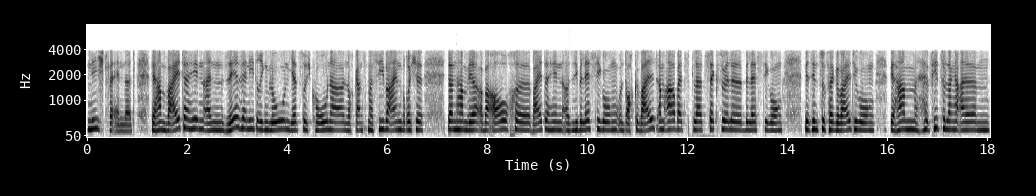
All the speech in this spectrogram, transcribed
nicht verändert. Wir haben weiterhin einen sehr, sehr niedrigen Lohn, jetzt durch Corona noch ganz massive Einbrüche. Dann haben wir aber auch äh, weiterhin also die Belästigung und auch Gewalt am Arbeitsplatz, sexuelle Belästigung bis hin zu Vergewaltigung. Wir haben viel zu lange ähm,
